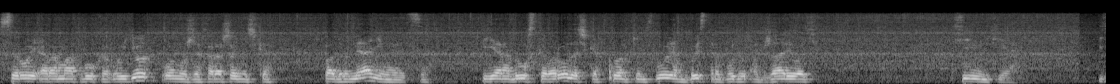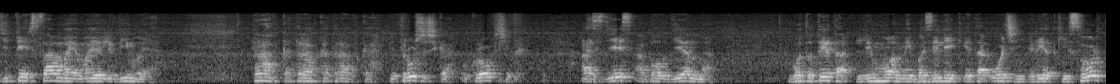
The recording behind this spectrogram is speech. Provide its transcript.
сырой аромат лука уйдет, он уже хорошенечко подрумянивается. Я на двух сковородочках тонким слоем быстро буду обжаривать синенькие. И теперь самое мое любимое. Травка, травка, травка. Петрушечка, укропчик. А здесь обалденно. Вот, вот это лимонный базилик, это очень редкий сорт.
